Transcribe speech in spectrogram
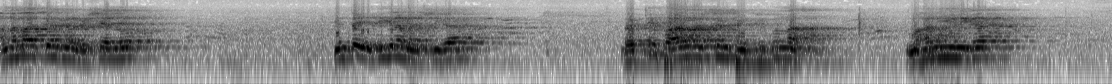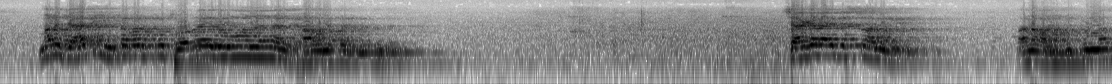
అన్నమాచార్యుల విషయంలో ఇంత ఎదిగిన మనిషిగా భక్తి పారవశ్యం పెంచుకున్న మహనీయునిగా మన జాతి ఇంతవరకు చూడలేదేమో అని నాకు భావన కలుగుతుంది. త్యాగరాజ స్వామిని మనం అనుకుంటున్నాం.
